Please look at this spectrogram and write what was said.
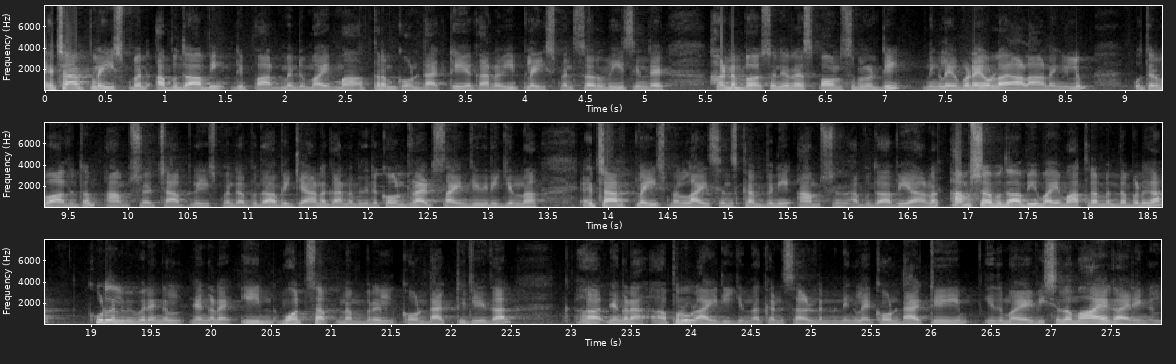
H R placement Abu Dhabi ഡിപ്പാർട്ട്മെന്റുമായി മാത്രം കോൺടാക്ട് ചെയ്യുക. കാരണം ഈ പ്ലേസ്മെന്റ് സർവീസിന്റെ ഹൺഡ്രഡ് പേഴ്സന്റ് റെസ്പോൺസിബിലിറ്റി നിങ്ങൾ എവിടെയുള്ള ആളാണെങ്കിലും ഉത്തരവാദിത്വം ആംഷ എച്ച് ആർ പ്ലേസ്മെന്റ് അബുദാബിക്കാണ് കാരണം ഇതിന്റെ കോൺട്രാക്ട് സൈൻ ചെയ്തിരിക്കുന്ന H R placement licence company ആംഷൻ അബുദാബിയാണ് ആംഷ അബുദാബിയുമായി മാത്രം ബന്ധപ്പെടുക കൂടുതൽ വിവരങ്ങൾ ഞങ്ങളുടെ ഈ വാട്സാപ്പ് നമ്പറിൽ കോൺടാക്റ്റ് ചെയ്താൽ ഞങ്ങളുടെ അപ്രൂവ് ആയിരിക്കുന്ന കൺസൾട്ടന്റ് നിങ്ങളെ കോൺടാക്റ്റ് ചെയ്യും ഇതുമായി വിശദമായ കാര്യങ്ങൾ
